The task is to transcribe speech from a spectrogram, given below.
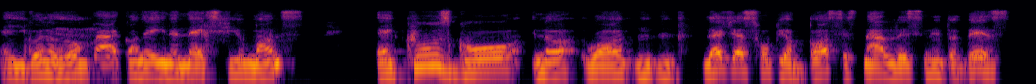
And you're going to look back on it in the next few months. And Cruz goal, you know, well, let's just hope your boss is not listening to this,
